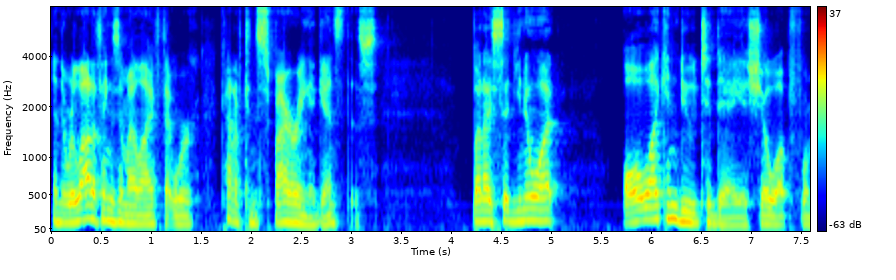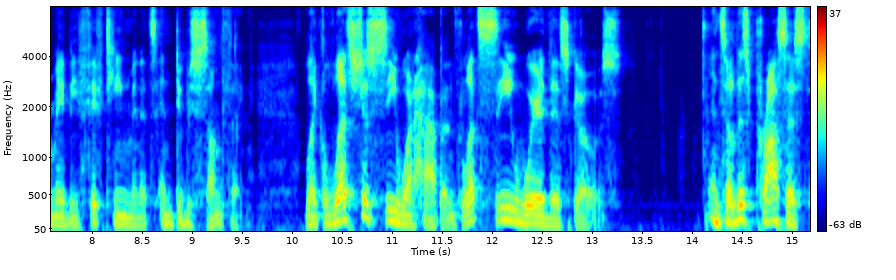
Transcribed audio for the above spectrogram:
and there were a lot of things in my life that were kind of conspiring against this. But I said, you know what? all I can do today is show up for maybe 15 minutes and do something. Like, let's just see what happens. Let's see where this goes. And so this process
